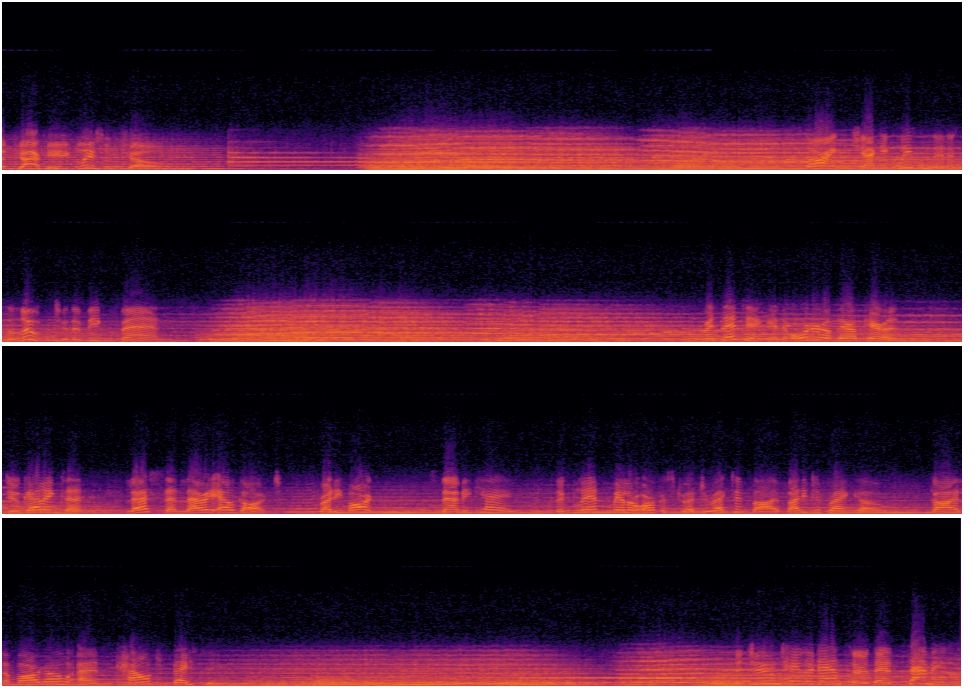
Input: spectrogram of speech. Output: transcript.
the Jackie Gleason Show. Starring Jackie Gleason and a salute to the big band. Presenting in order of their appearance, Duke Ellington, Les and Larry Elgart, Freddie Martin, Sammy Kaye, the Glenn Miller Orchestra directed by Buddy DeFranco, Guy Lombardo, and Count Basie. The June Taylor Dancers and Sammy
